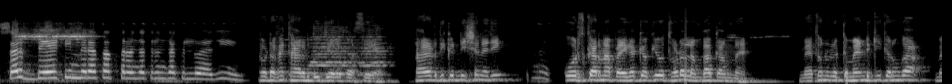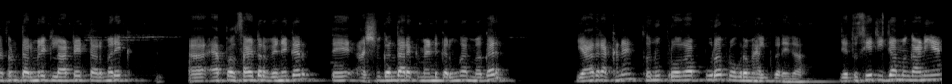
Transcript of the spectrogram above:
ਸਰ weight ਹੀ ਮੇਰਾ ਤਾਂ 53 53 ਕਿਲੋ ਹੈ ਜੀ ਤੁਹਾਡਾ ਫਿਰ ਥਾਇਰਾਇਡ ਦੂਜੇ ਦੇ ਪਾਸੇ ਹੈ ਥਾਇਰਾਇਡ ਦੀ ਕੰਡੀਸ਼ਨ ਹੈ ਜੀ ਕੋਰਸ ਕਰਨਾ ਪਏਗਾ ਕਿਉਂਕਿ ਉਹ ਥੋੜਾ ਲੰਬਾ ਕੰਮ ਹੈ ਮੈਂ ਤੁਹਾਨੂੰ ਰეკਮੈਂਡ ਕੀ ਕਰੂੰਗਾ ਮੈਂ ਤੁਹਾਨੂੰ turmeric latte turmeric apple cider vinegar ਤੇ ਅਸ਼ਵਗੰਧਾ ਰეკਮੈਂਡ ਕਰੂੰਗਾ ਮਗਰ ਯਾਦ ਰੱਖਣਾ ਤੁਹਾਨੂੰ ਪੂਰਾ ਪੂਰਾ ਪ੍ਰੋਗਰਾਮ ਹੈਲਪ ਕਰੇਗਾ ਜੇ ਤੁਸੀਂ ਇਹ ਚੀਜ਼ਾਂ ਮੰਗਾਣੀਆਂ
